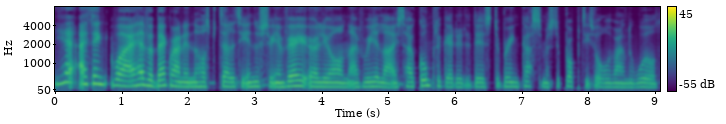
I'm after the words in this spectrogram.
Yeah, I think, well, I have a background in the hospitality industry, and very early on, I've realized how complicated it is to bring customers to properties all around the world.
